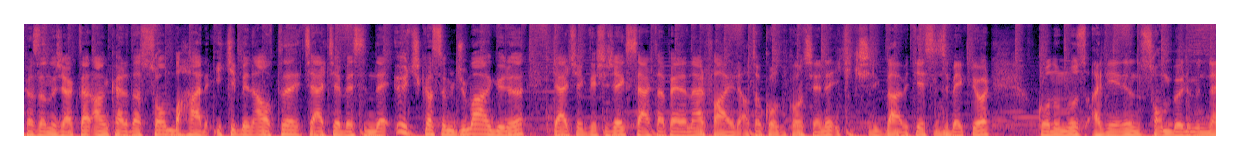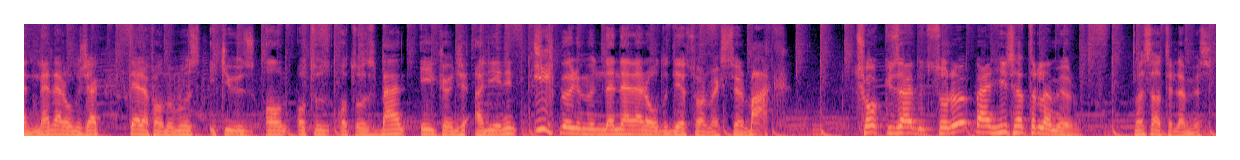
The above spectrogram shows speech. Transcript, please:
kazanacaklar. Ankara'da sonbahar 2006 çerçevesinde 3 Kasım Cuma günü gerçekleşecek Sertab Erener Fahir Atakoğlu konserine 2 kişilik davetiye sizi bekliyor. Konumuz Aliye'nin son bölümünde neler olacak? Telefonumuz 210 30 30. Ben ilk önce Aliye'nin ilk bölümünde neler oldu diye sormak istiyorum. Bak. Çok güzel bir soru. Ben hiç hatırlamıyorum. Nasıl hatırlamıyorsun?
